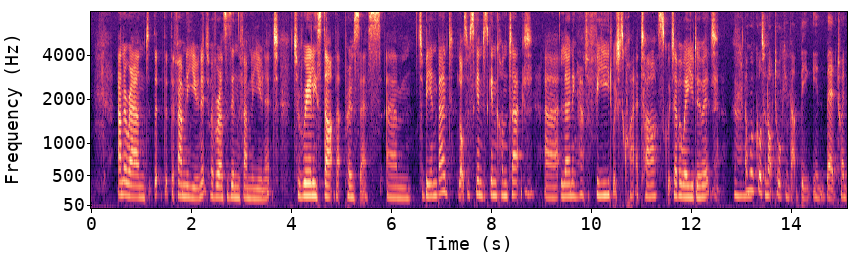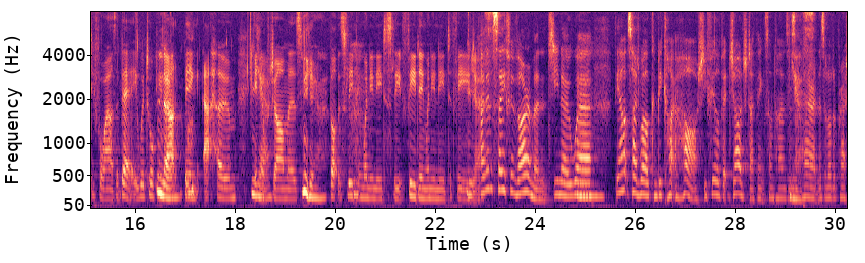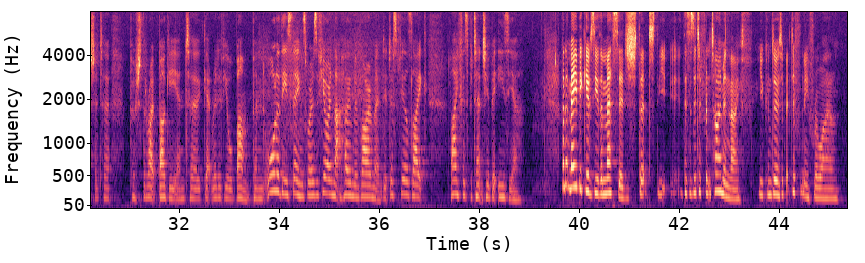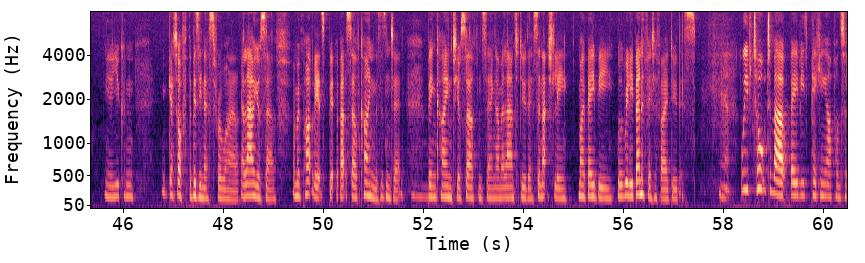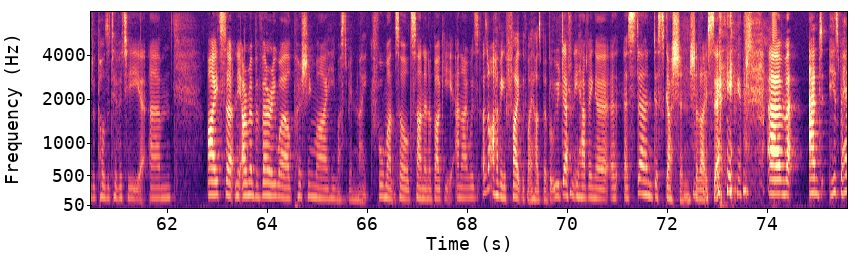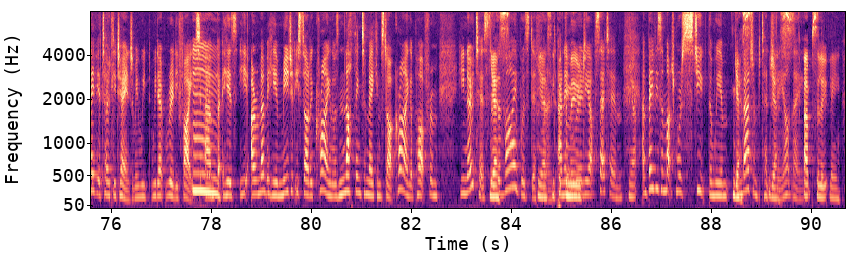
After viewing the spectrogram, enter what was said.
and around the, the, the family unit, whoever else is in the family unit, to really start that process um, to be in bed. Lots of skin to skin contact, mm. uh, learning how to feed, which is quite a task, whichever way you do it. Yeah. Um, and of course, we're not talking about being in bed 24 hours a day. We're talking no. about being at home in yeah. your pajamas, yeah. but sleeping when you need to sleep, feeding when you need to feed. Yes. And in a safe environment, you know, where mm. the outside world can be quite harsh. You feel a bit judged, I think, sometimes as yes. a parent. There's a lot of pressure to push the right buggy and to get rid of your bump and all of these things. Whereas if you're in that home environment, it just feels like life is potentially a bit easier. And it maybe gives you the message that this is a different time in life. You can do it a bit differently for a while. You know, you can get off the busyness for a while. Allow yourself. I mean, partly it's about self kindness, isn't it? Mm. Being kind to yourself and saying, I'm allowed to do this. And actually, my baby will really benefit if I do this. Yeah. We've talked about babies picking up on sort of positivity. Um, I certainly I remember very well pushing my he must have been like four months old son in a buggy. And I was I was not having a fight with my husband but we were definitely having a, a, a stern discussion shall I say. Um, and his behavior totally changed. I mean, we, we don't really fight, um, mm. um, but his he I remember he immediately started crying. There was nothing to make him start crying apart from he noticed that yes. the vibe was different, yes, he and it mood. really upset him. Yeah. And babies are much more astute than we Im- yes. imagine potentially, aren't they? Absolutely.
